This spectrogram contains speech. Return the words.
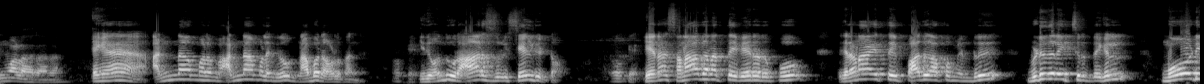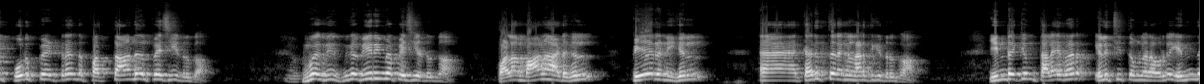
இன்வால்வ் ஆகிறாரா? ஏங்க அண்ணாமலை அண்ணாமலைங்கிற ஒரு நபர் அவ்வளவுதாங்க. ஓகே. இது வந்து ஒரு ஆர்எஸ் செயல் திட்டம். ஏன்னா சனாதனத்தை வேறறுப்போம் ஜனநாயகத்தை பாதுகாப்போம் என்று விடுதலை சிறுத்தைகள் மோடி பொறுப்பேற்ற இந்த பத்தாண்டுகள் பேசிக்கிட்டு இருக்கோம் மிக மிக வீரியமாக பேசிக்கிட்டு இருக்கோம் பல மாநாடுகள் பேரணிகள் கருத்தரங்கள் நடத்திக்கிட்டு இருக்கோம் இன்றைக்கும் தலைவர் எழுச்சி தமிழர் அவர்கள் எந்த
